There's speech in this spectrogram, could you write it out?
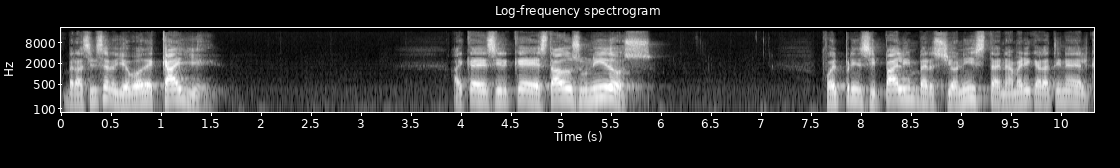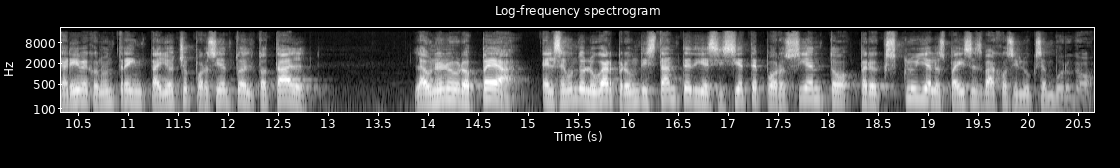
Brasil se lo llevó de calle. Hay que decir que Estados Unidos fue el principal inversionista en América Latina y el Caribe con un 38% del total. La Unión Europea, el segundo lugar, pero un distante 17%, pero excluye a los Países Bajos y Luxemburgo.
